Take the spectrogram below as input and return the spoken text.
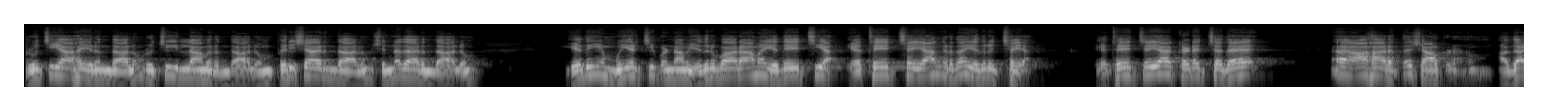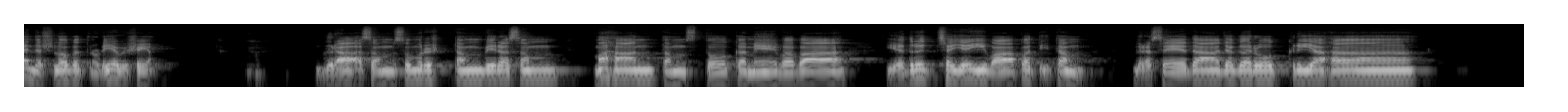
ருச்சியாக இருந்தாலும் ருச்சி இல்லாமல் இருந்தாலும் பெருசாக இருந்தாலும் சின்னதாக இருந்தாலும் எதையும் முயற்சி பண்ணாமல் எதிர்பாராமல் எதேச்சியா யதேச்சையாங்கிறதா எதிர்ச்சையா? யதேச்சையா கிடைச்சத ஆகாரத்தை சாப்பிடணும். அதுதான் இந்த ஸ்லோகத்தினுடைய விஷயம். கிராசம் சுமிருஷ்டம் விரசம் மகாந்தம் ஸ்தோகமேவா எதிர்ச்சையை வாபதிதம். கிரசேதா ஜகரோக்ரியா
